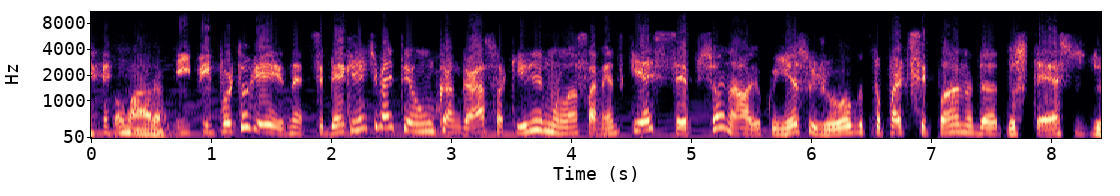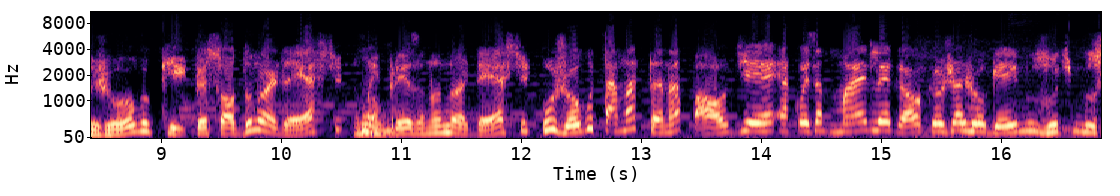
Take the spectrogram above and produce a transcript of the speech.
Tomara. Em, em português, né? Se bem que a gente vai ter um cangaço aqui no lançamento que é excepcional. Eu conheço o jogo, tô participando da- dos testes do jogo, que o pessoal do Nordeste, uma Hum. empresa no Nordeste, o jogo tá matando a pau de é a coisa mais legal que eu já joguei nos últimos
